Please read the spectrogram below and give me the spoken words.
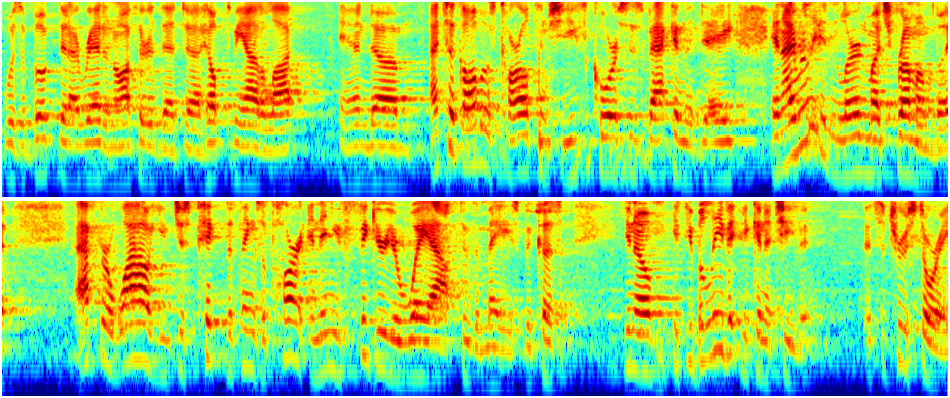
was a book that I read, an author that uh, helped me out a lot. And um, I took all those Carlton Sheets courses back in the day, and I really didn't learn much from them. But after a while, you just pick the things apart, and then you figure your way out through the maze. Because, you know, if you believe it, you can achieve it. It's a true story.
